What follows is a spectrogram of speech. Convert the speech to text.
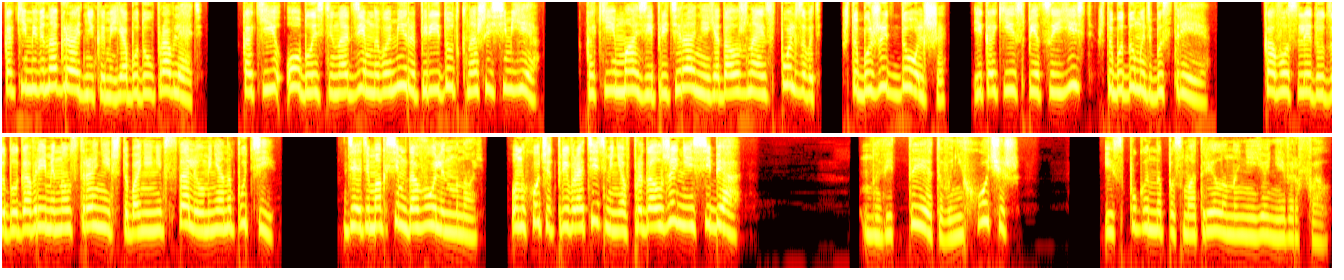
какими виноградниками я буду управлять, какие области надземного мира перейдут к нашей семье. какие мази и притирания я должна использовать, чтобы жить дольше, и какие специи есть, чтобы думать быстрее. Кого следует заблаговременно устранить, чтобы они не встали у меня на пути. Дядя Максим доволен мной. Он хочет превратить меня в продолжение себя. Но ведь ты этого не хочешь? Испуганно посмотрела на нее Неверфелл.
